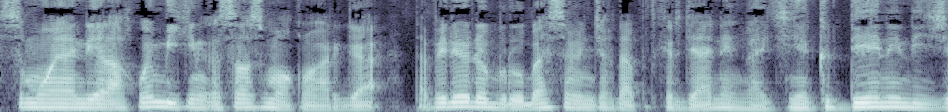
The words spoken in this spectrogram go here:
semua yang dia lakuin bikin kesel semua keluarga. Tapi dia udah berubah semenjak dapat kerjaan yang gajinya gede nih DJ.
